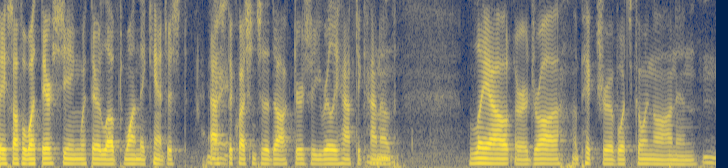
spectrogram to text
based off of what they're seeing with their loved one. They can't just ask Right. the questions to the doctor, so you really have to kind Mhm. of lay out or draw a picture of what's going on, and Mm.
